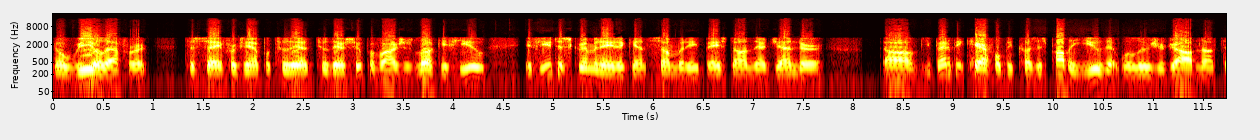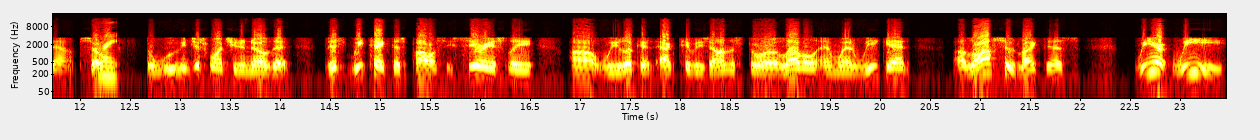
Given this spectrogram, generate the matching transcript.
no real effort to say, for example, to their to their supervisors, look, if you if you discriminate against somebody based on their gender, uh, you better be careful because it's probably you that will lose your job, not them. So, right. we just want you to know that this we take this policy seriously. Uh, we look at activities on the store level, and when we get a lawsuit like this, we are we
